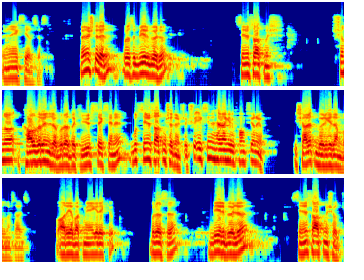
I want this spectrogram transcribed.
Önüne eksi yazacağız. Dönüştürelim. Burası 1 bölü sinüs 60. Şunu kaldırınca buradaki 180'i bu sinüs 60'a dönüşecek. Şu eksinin herhangi bir fonksiyonu yok. İşaret bölgeden bulunur sadece. Bu araya bakmaya gerek yok. Burası 1 bölü sinüs 60 olur.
